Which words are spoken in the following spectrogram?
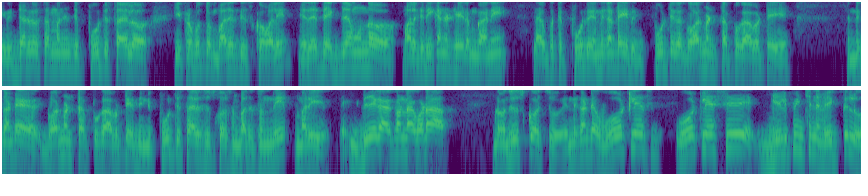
ఈ విద్యార్థులకు సంబంధించి పూర్తి స్థాయిలో ఈ ప్రభుత్వం బాధ్యత తీసుకోవాలి. ఏదైతే ఎగ్జామ్ ఉందో వాళ్ళకి రీకండక్ట్ చేయడం కానీ లేకపోతే పూర్తి ఎందుకంటే ఇది పూర్తిగా గవర్నమెంట్ తప్పు కాబట్టి ఎందుకంటే గవర్నమెంట్ తప్పు కాబట్టి దీన్ని పూర్తి స్థాయిలో చూసుకోవాల్సిన బాధ్యత ఉంది. మరి ఇదే కాకుండా కూడా ఇప్పుడు మనం చూసుకోవచ్చు. ఎందుకంటే ఓట్లేసి ఓట్లేసి గెలిపించిన వ్యక్తులు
